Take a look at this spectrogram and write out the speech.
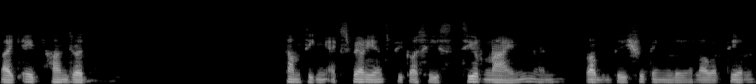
like 800 something experience because he's tier 9 and probably shooting the lower tier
